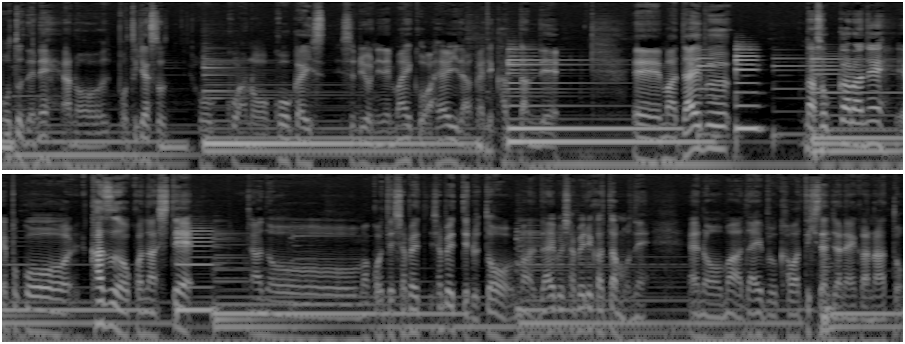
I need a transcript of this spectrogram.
音でねあのポッドキャストをこうあの公開するようにねマイクを早い段階で買ったんで、えー、まあだいぶ、まあ、そこからねやっぱこう数をこなしてあのうやってしゃべってると、まあ、だいぶ喋り方もねあのまあだいぶ変わってきたんじゃないかなと、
